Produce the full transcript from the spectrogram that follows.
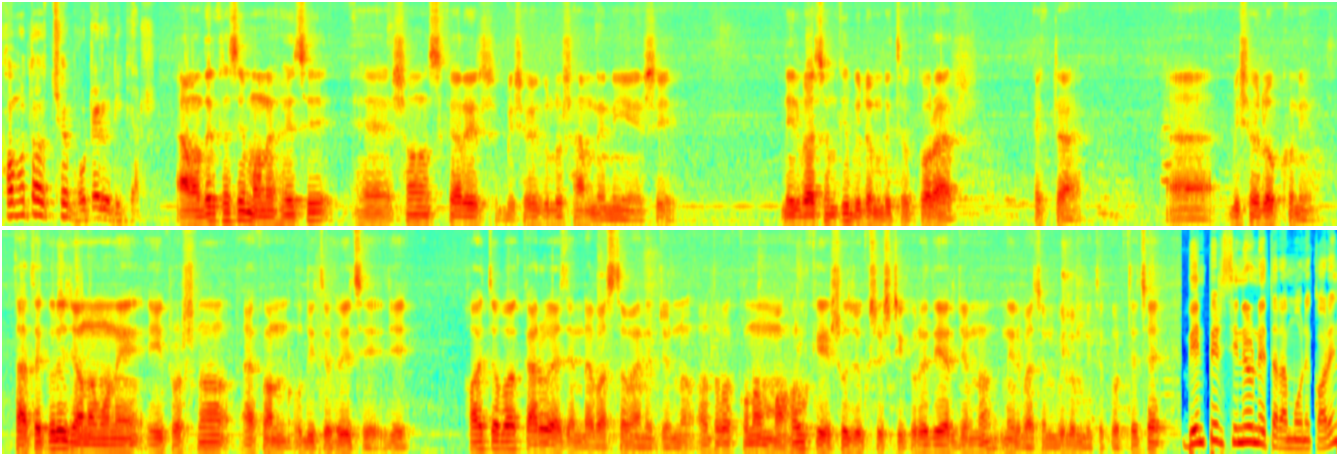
ক্ষমতা হচ্ছে ভোটের অধিকার। আমাদের কাছে মনে হয়েছে হ্যাঁ, সংস্কারের বিষয়গুলো সামনে নিয়ে এসে নির্বাচনকে বিলম্বিত করার একটা বিষয় লক্ষণীয়। তাতে করে জনমনে এই প্রশ্ন এখন উদিত হয়েছে যে হয়তোবা কারও এজেন্ডা বাস্তবায়নের জন্য অথবা কোনো মহলকে সুযোগ সৃষ্টি করে দেওয়ার জন্য নির্বাচন বিলম্বিত করতে চায়। বিএনপির সিনিয়র নেতারা মনে করেন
